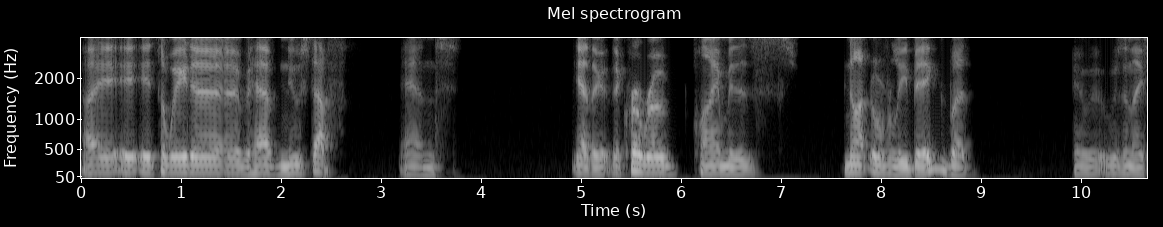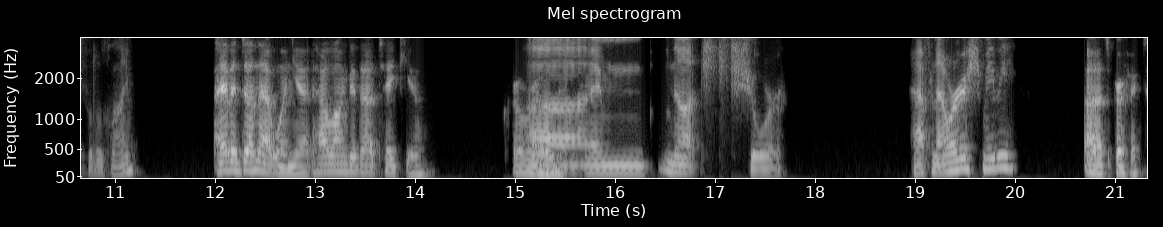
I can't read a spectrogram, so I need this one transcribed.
I it's a way to have new stuff, and yeah, the the Crow Road climb is not overly big, but it, it was a nice little climb. I haven't done that one yet. How long did that take you? Crow Road. I'm not sure. Half an hour ish, maybe. Oh, that's perfect.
